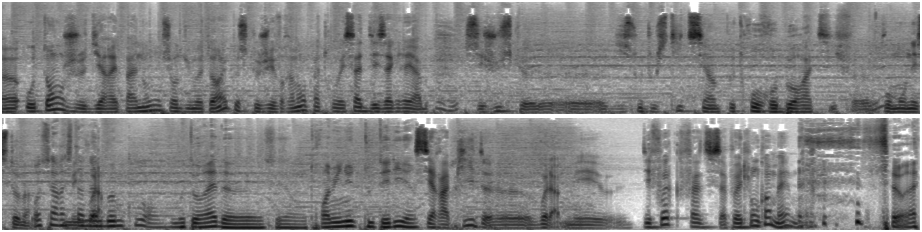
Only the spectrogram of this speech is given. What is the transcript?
Euh, autant je dirais pas non sur du Motorhead parce que j'ai vraiment pas trouvé ça désagréable. C'est juste que euh, 10 ou 12 titres c'est un peu trop roboratif euh, pour mon estomac. Oh, ça reste Mais un voilà. Album court. hein. Motorhead, euh, c'est en 3 minutes, tout est dit. hein. C'est rapide, euh, voilà, mais euh, des fois ça peut être long quand même. c'est vrai.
